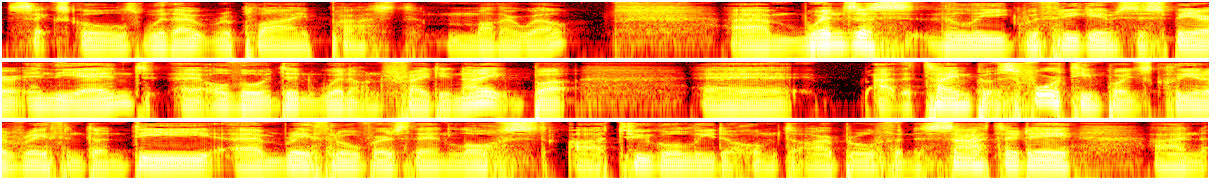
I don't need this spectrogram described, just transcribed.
six goals without reply past Motherwell. Um, wins us the league with three games to spare in the end, uh, although it didn't win it on Friday night. But uh, at the time, put us 14 points clear of Raith and Dundee. Um, Raith Rovers then lost a two-goal lead at home to Arbroath on a Saturday, and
